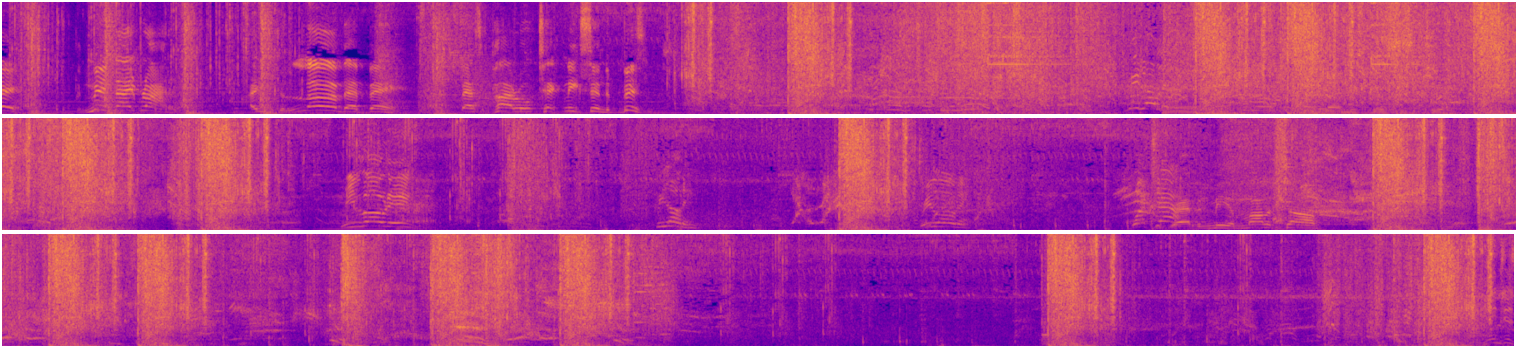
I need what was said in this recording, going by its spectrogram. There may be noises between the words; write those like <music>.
Hey, the Midnight Riders. I used to love that band. Best pyrotechnics in the business. Love this place is a kill. Reloading! Reloading. Reloading! Watch out! Grabbing me a Molotov.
